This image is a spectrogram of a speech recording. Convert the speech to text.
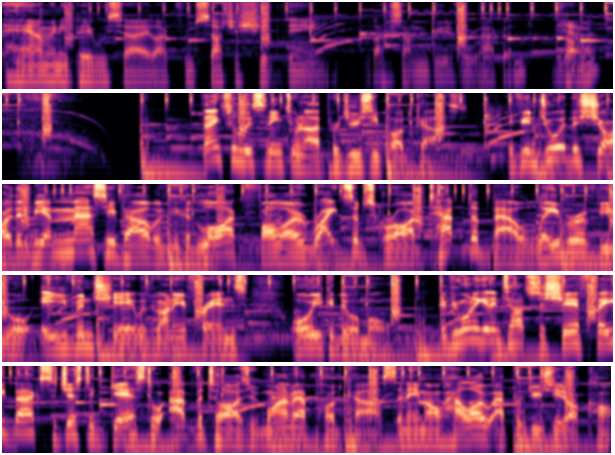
how many people say like from such a shit thing like something beautiful happened from Yeah. it Thanks for listening to another Producey podcast. If you enjoyed the show, that'd be a massive help if you could like, follow, rate, subscribe, tap the bell, leave a review, or even share with one of your friends, or you could do them all. If you want to get in touch to share feedback, suggest a guest, or advertise with one of our podcasts, then email hello at producey.com.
